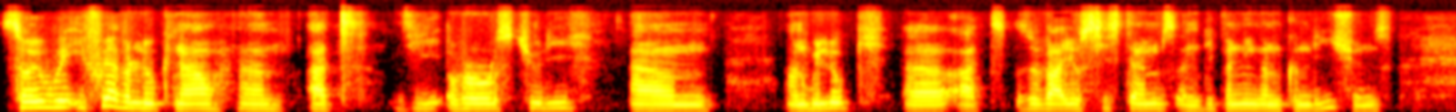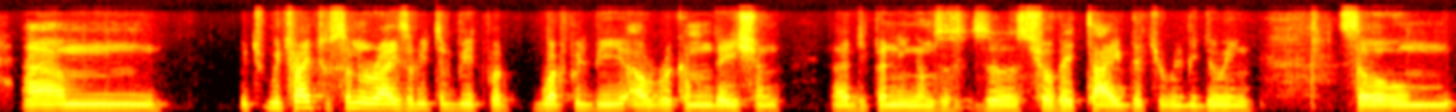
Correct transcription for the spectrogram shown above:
So we, if we have a look now um, at the overall study um, and we look uh, at the various systems and depending on conditions, um, we, try to summarize a little bit what, what will be our recommendation uh, depending on the, the, survey type that you will be doing. So um,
